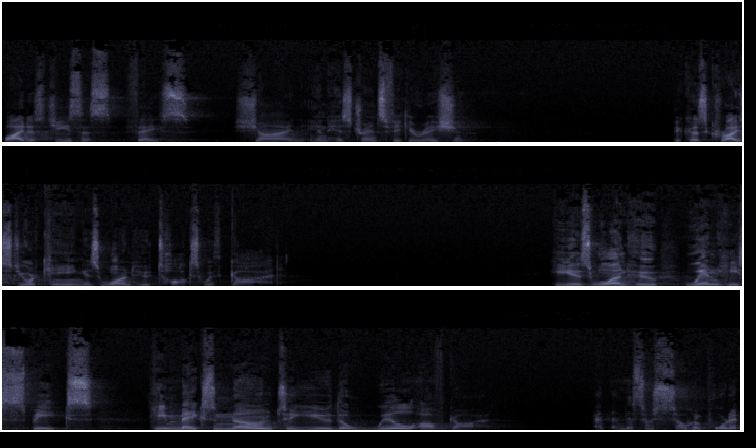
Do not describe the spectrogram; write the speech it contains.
why does Jesus' face shine in his transfiguration. Because Christ your King is one who talks with God. He is one who, when he speaks, he makes known to you the will of God. And, and, this was so important.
